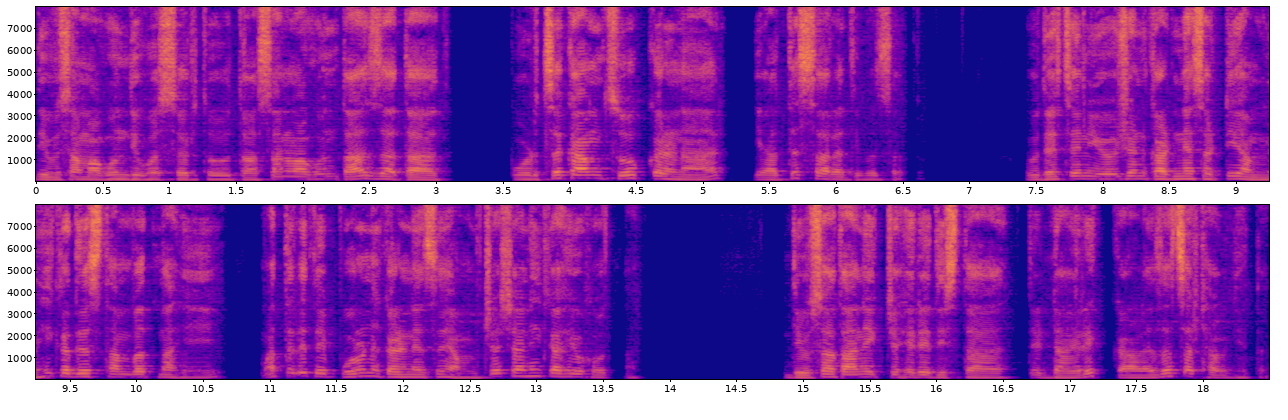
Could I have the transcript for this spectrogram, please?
दिवसामागून दिवस सरतो तासांमागून तास जातात. पुढचं काम चोख करणार यातच सारा दिवस जातो उद्याचे नियोजन काढण्यासाठी आम्ही कधीच थांबत नाही मात्र ते पूर्ण करण्याचे आमच्याशाने काही होत नाही. दिवसात अनेक चेहरे दिसतात ते डायरेक्ट काळजाचा ठाव घेतात.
